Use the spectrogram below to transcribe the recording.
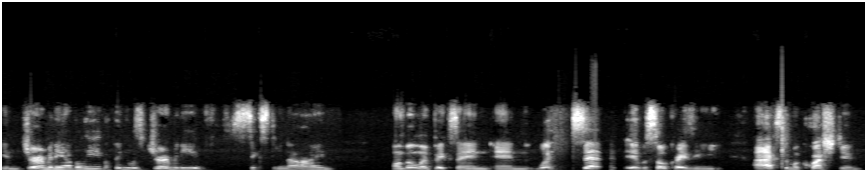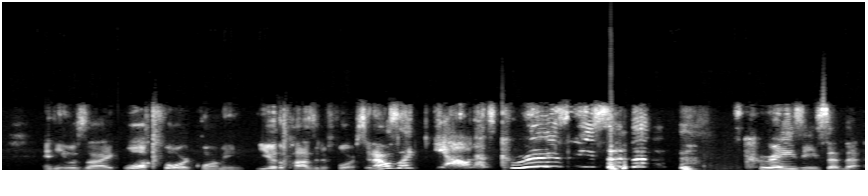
in Germany, I believe. I think it was Germany of '69 on the Olympics, and and what he said it was so crazy. I asked him a question, and he was like, "Walk forward, Kwame. You're the positive force." And I was like, "Yo, that's crazy." He said that. crazy. He said that.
